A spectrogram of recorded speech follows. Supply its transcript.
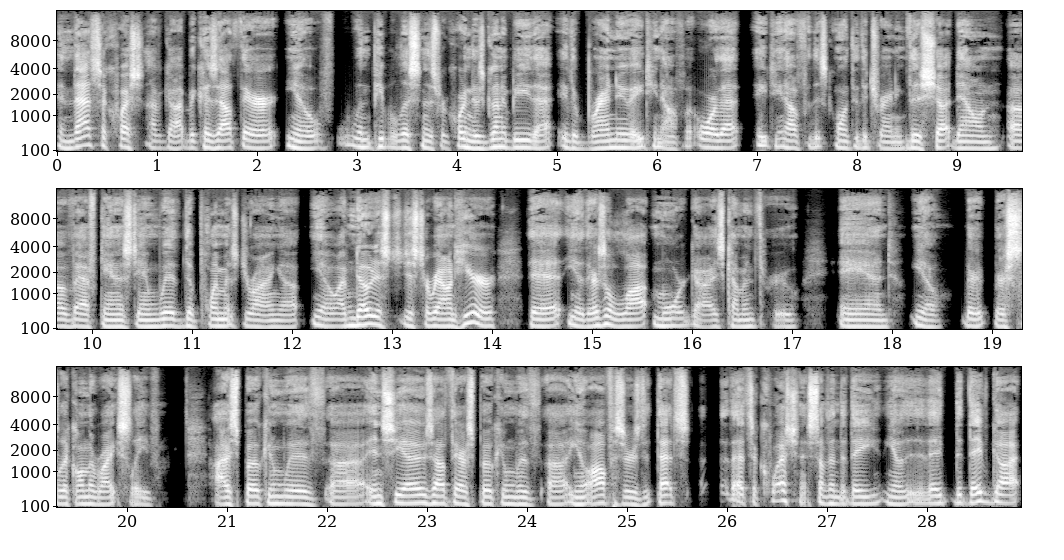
And that's a question I've got because out there, you know, when people listen to this recording, there's going to be that either brand new 18 Alpha or that 18 Alpha that's going through the training, the shutdown of Afghanistan with deployments drying up. You know, I've noticed just around here that, you know, there's a lot more guys coming through and, you know, they're, they're slick on the right sleeve. I've spoken with uh, NCOs out there. I've spoken with, uh, you know, officers that that's, that's a question. It's something that they, you know, they, that they've got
